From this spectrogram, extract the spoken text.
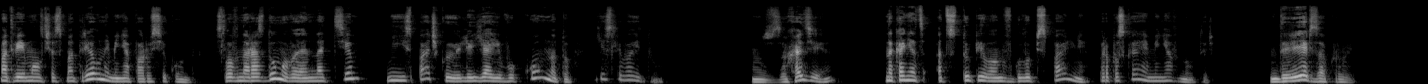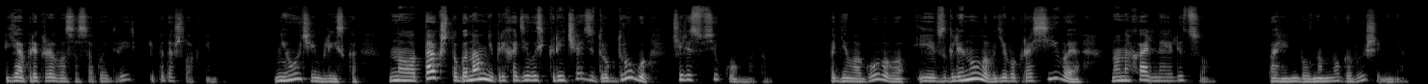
Матвей молча смотрел на меня пару секунд, словно раздумывая над тем, не испачкаю ли я его комнату, если войду. «Ну, «Заходи». Наконец отступил он вглубь спальни, пропуская меня внутрь. «Дверь закрой». Я прикрыла за собой дверь и подошла к нему. Не очень близко, но так, чтобы нам не приходилось кричать друг другу через всю комнату. Подняла голову и взглянула в его красивое, но нахальное лицо. Парень был намного выше меня,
